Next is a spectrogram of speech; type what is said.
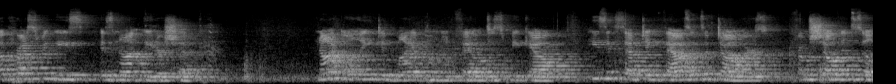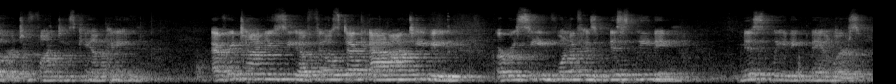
A press release is not leadership. Not only did my opponent fail to speak out, he's accepting thousands of dollars from Sheldon Silver to fund his campaign. Every time you see a Phil Steck ad on TV or receive one of his misleading, misleading mailers,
